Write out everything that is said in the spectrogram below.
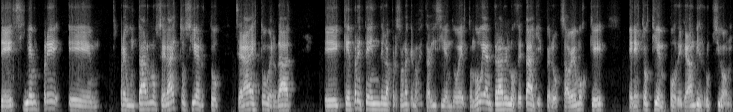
de siempre eh, preguntarnos, ¿será esto cierto? ¿Será esto verdad? Eh, ¿Qué pretende la persona que nos está diciendo esto? No voy a entrar en los detalles, pero sabemos que en estos tiempos de gran disrupción,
